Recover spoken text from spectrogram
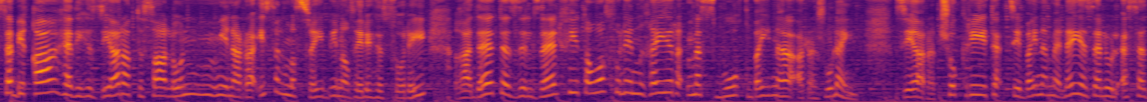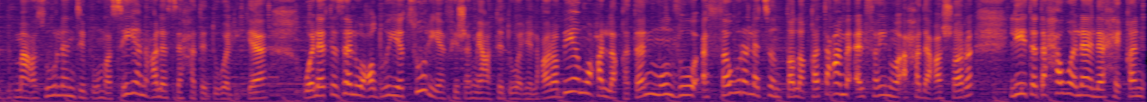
سبق هذه الزيارة اتصال من الرئيس المصري بنظيره السوري غداة الزلزال في تواصل غير مسبوق بين الرجلين. زيارة شكري تأتي بينما لا يزال الأسد معزولا دبلوماسيا على الساحة الدولية ولا تزال عضوية سوريا في جامعة الدول العربية معلقة منذ الثورة التي انطلقت عام 2011 لتتحول لاحقا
